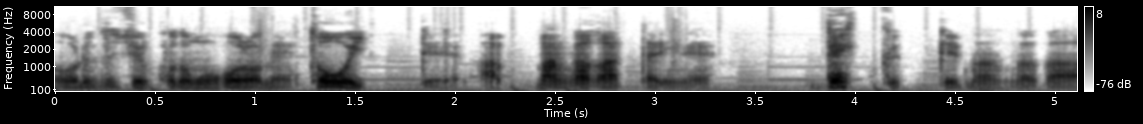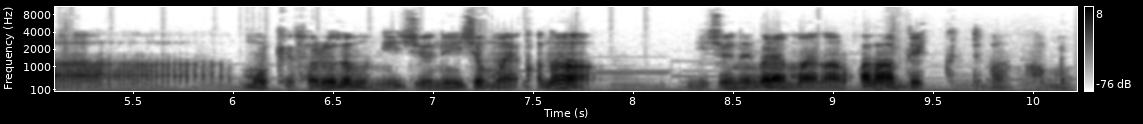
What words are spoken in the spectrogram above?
俺たちは子供頃ね、遠いってあ漫画があったりね、ベックって漫画が、もう今日それでも20年以上前かな。20年ぐらい前なのかな、ベックって漫画も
